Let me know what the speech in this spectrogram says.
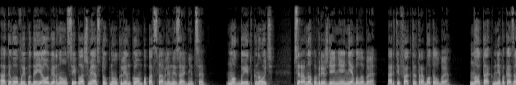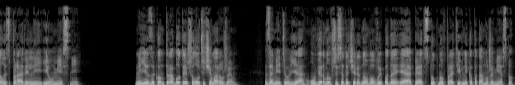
От его выпада я увернулся и плашмя стукнул клинком по подставленной заднице. Мог бы и ткнуть, все равно повреждения не было бы, артефакт отработал бы. Но так мне показалось правильней и уместней. «Языком ты работаешь лучше, чем оружием», — заметил я, увернувшись от очередного выпада и опять стукнув противника по тому же месту.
